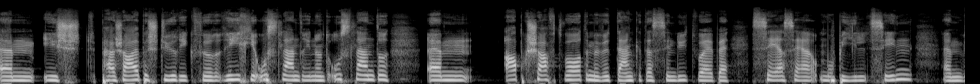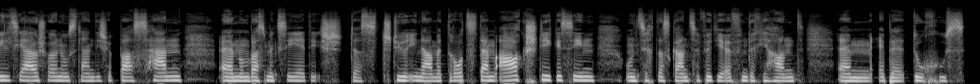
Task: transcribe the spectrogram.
ähm, ist die Pauschalbesteuerung für reiche Ausländerinnen und Ausländer ähm, abgeschafft worden. Man würde denken, das sind Leute, die eben sehr, sehr mobil sind, ähm, weil sie auch schon einen ausländischen Pass haben. Ähm, und was man gesehen hat, ist, dass die Steuereinnahmen trotzdem angestiegen sind und sich das Ganze für die öffentliche Hand ähm, eben durchaus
